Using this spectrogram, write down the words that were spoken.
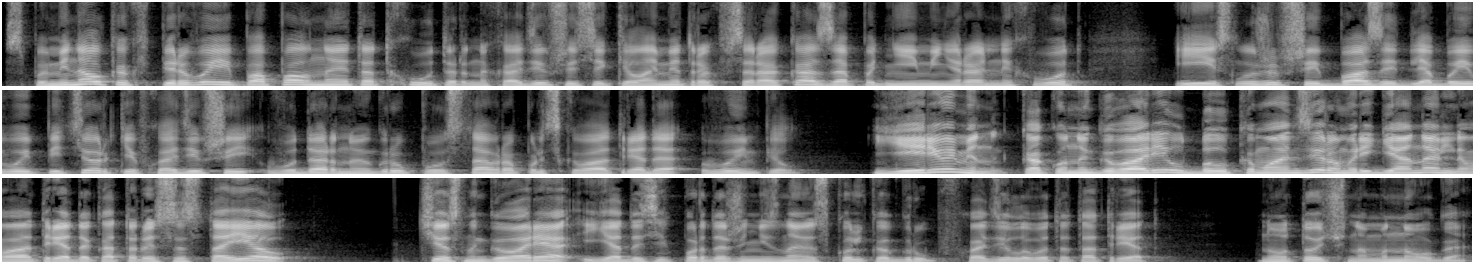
вспоминал, как впервые попал на этот хутор, находившийся километрах в сорока западнее минеральных вод, и служивший базой для боевой пятерки, входившей в ударную группу Ставропольского отряда «Вымпел». Еремин, как он и говорил, был командиром регионального отряда, который состоял... Честно говоря, я до сих пор даже не знаю, сколько групп входило в этот отряд. Но точно много.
